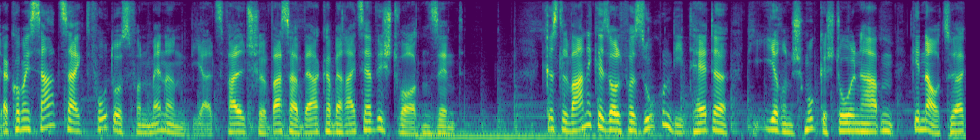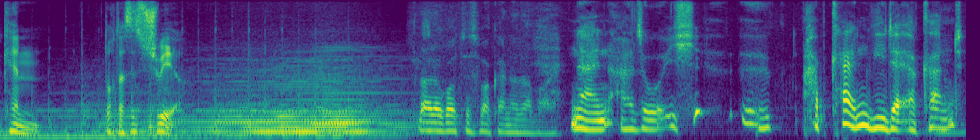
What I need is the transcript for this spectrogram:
Der Kommissar zeigt Fotos von Männern, die als falsche Wasserwerker bereits erwischt worden sind. Christel Warnecke soll versuchen, die Täter, die ihren Schmuck gestohlen haben, genau zu erkennen. Doch das ist schwer. Leider Gottes war keiner dabei. Nein, also ich äh, habe keinen wiedererkannt.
